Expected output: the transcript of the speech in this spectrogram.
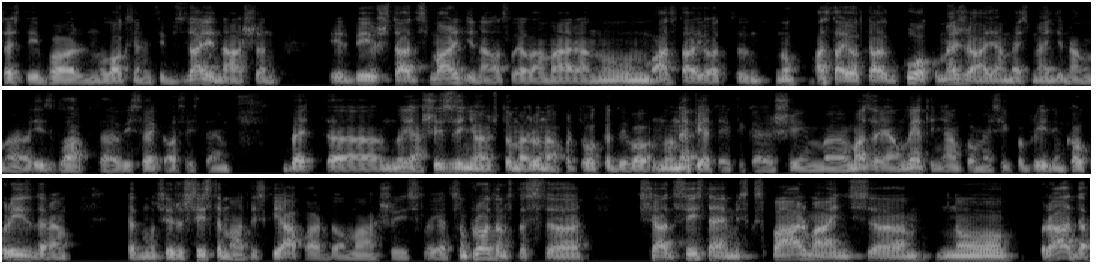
saistībā ar nu, lauksaimniecības zaļināšanu, ir bijušas tādas marģinālas lielā mērā. Nu, atstājot, nu, atstājot kādu koku mežā, ja mēs mēģinām uh, izglābt uh, visu ekosistēmu. Uh, Bet nu, jā, šis ziņojums tomēr runā par to, ka nu, nepietiek tikai ar šīm mazajām lietiņām, ko mēs ik pa brīdim kaut kur izdarām, kad mums ir sistemātiski jāpārdomā šīs lietas. Un, protams, tas šādas sistēmiskas pārmaiņas nu, rada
